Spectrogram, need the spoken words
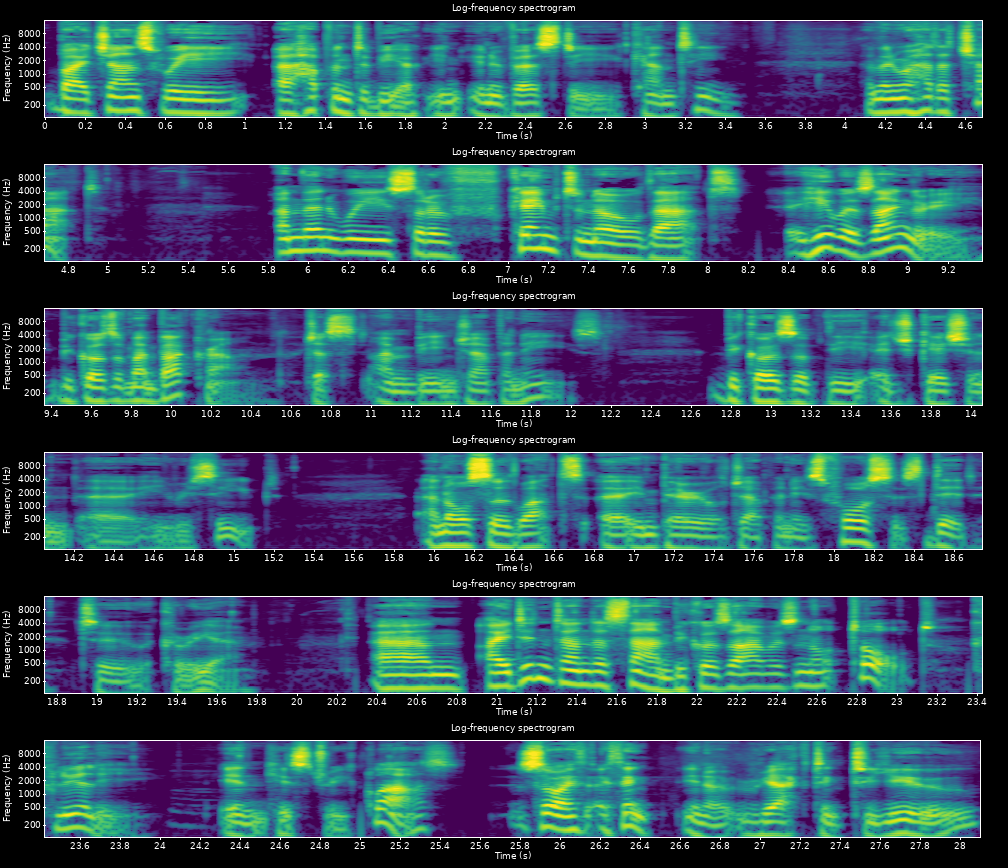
by chance, we uh, happened to be at university canteen. And then we had a chat. And then we sort of came to know that he was angry because of my background, just I'm being Japanese, because of the education uh, he received, and also what uh, Imperial Japanese forces did to Korea. And I didn't understand because I was not taught clearly in history class. So I, th- I think, you know, reacting to you,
